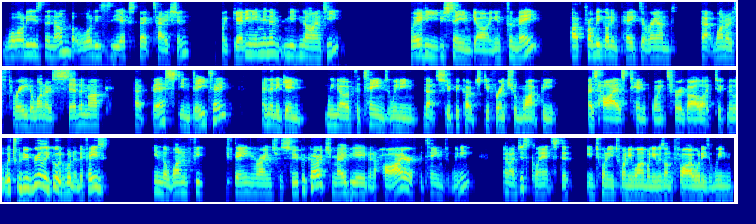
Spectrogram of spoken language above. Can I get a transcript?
what is the number? What is the expectation? We're getting him in a mid 90. Where do you see him going? And for me, I've probably got him pegged around that 103 to 107 mark at best in DT. And then again, we know if the team's winning, that super coach differential might be as high as 10 points for a guy like Touk Miller, which would be really good, wouldn't it? If he's in the 115 range for super coach, maybe even higher if the team's winning. And I just glanced at in 2021 when he was on fire, what his win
